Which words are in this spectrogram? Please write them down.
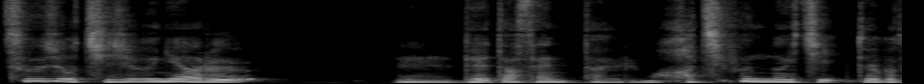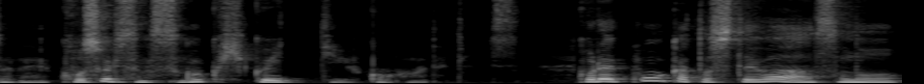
通常地上にあるデータセンターよりも8分の1ということで、ね、故障率がすごく低いっていう効果が出ています。これ効果としては、その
